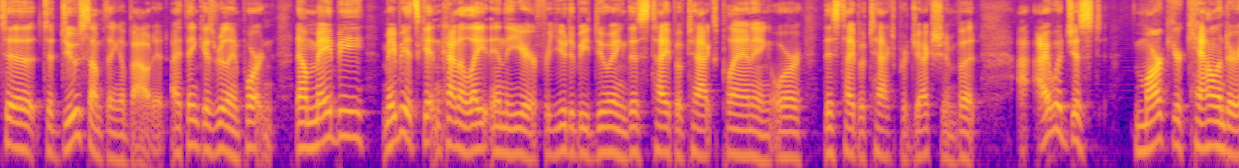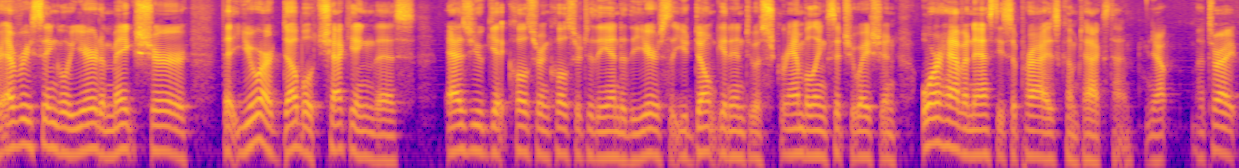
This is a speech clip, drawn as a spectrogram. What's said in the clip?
to to do something about it, I think is really important. Now maybe maybe it's getting kind of late in the year for you to be doing this type of tax planning or this type of tax projection, but I, I would just mark your calendar every single year to make sure that you are double checking this as you get closer and closer to the end of the year so that you don't get into a scrambling situation or have a nasty surprise come tax time. Yep, that's right.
